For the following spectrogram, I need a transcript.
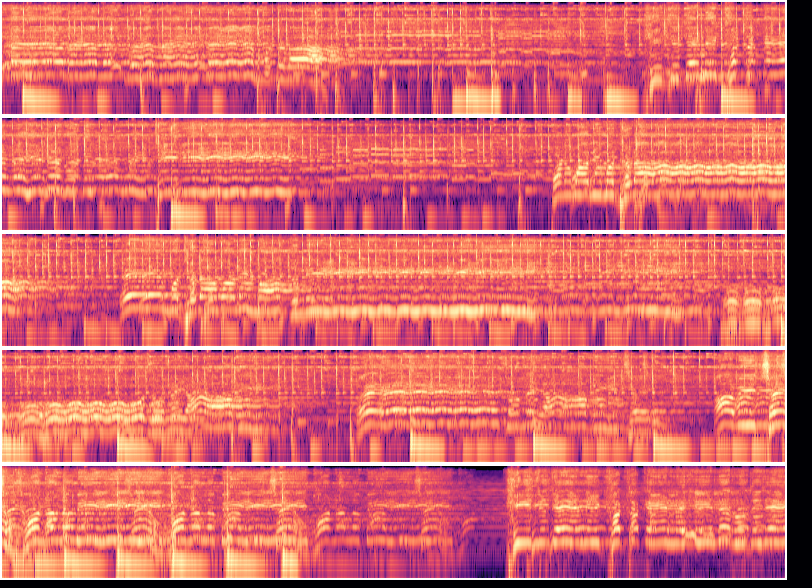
પણ મારી મઠડા એ મઠડા વાળી માતની ઓહો, હો આવી. એ જોને આવી છે આવી છે હોનલ બી હોનલ બી જેની ખટકે નહીં ને રુદજે.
